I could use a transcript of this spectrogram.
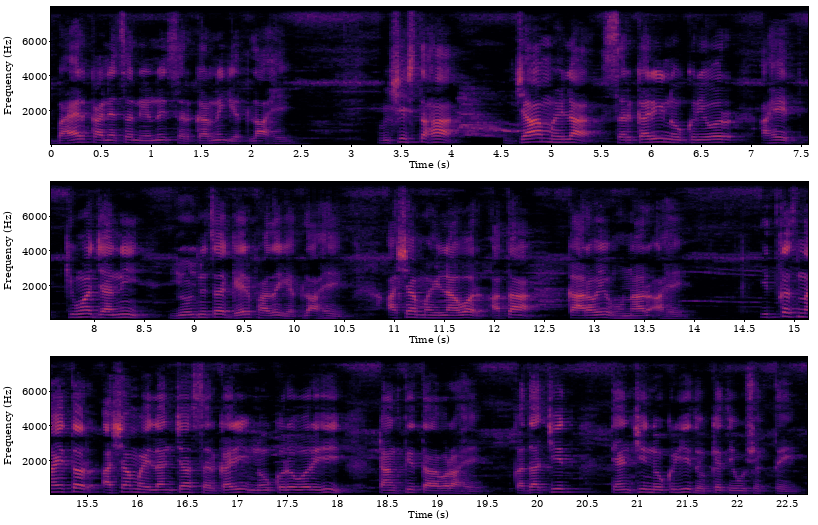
बाहेर काढण्याचा निर्णय सरकारने घेतला आहे. विशेषत ज्या महिला सरकारी नोकरीवर आहेत किंवा ज्यांनी योजनेचा गैरफायदा घेतला आहे अशा महिलांवर आता कारवाई होणार आहे. इतकंच नाही तर अशा महिलांच्या सरकारी नोकरीवरही टांगती तळावर आहे. कदाचित त्यांची नोकरीही धोक्यात येऊ शकते.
